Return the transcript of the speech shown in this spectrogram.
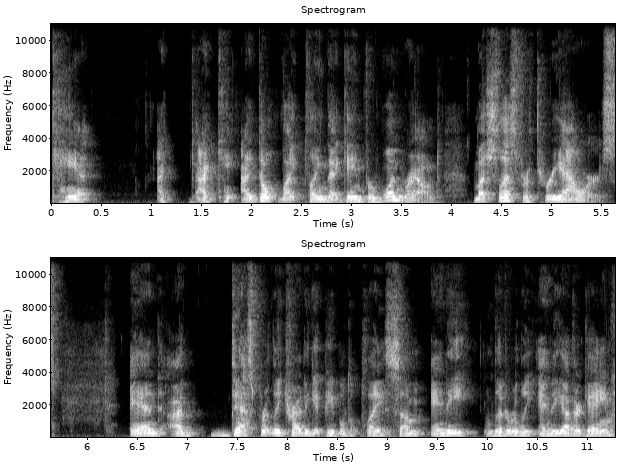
can't I can't I don't like playing that game for one round, much less for three hours. And I desperately try to get people to play some any literally any other game.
